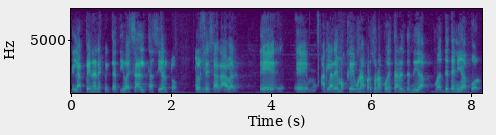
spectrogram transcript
la pena en expectativa es alta, ¿cierto? Entonces, a, a ver, eh, eh, aclaremos que una persona puede estar entendida, detenida por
